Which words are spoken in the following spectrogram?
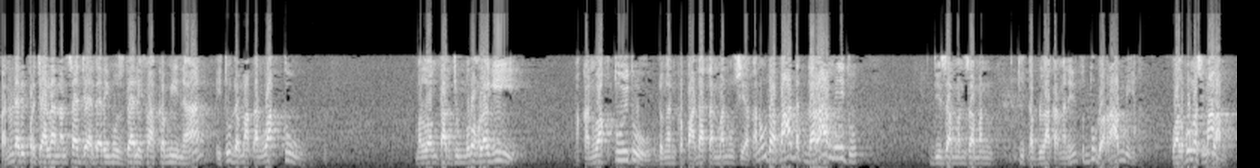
Karena dari perjalanan saja dari Muzdalifah ke Mina itu udah makan waktu. Melontar jumroh lagi. Makan waktu itu dengan kepadatan manusia. Karena udah padat, udah rame itu. Di zaman-zaman kita belakangan ini tentu udah rame itu. Walaupun masih malam.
